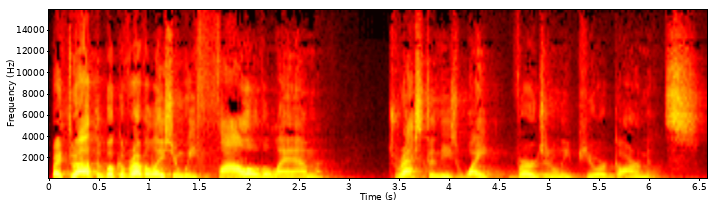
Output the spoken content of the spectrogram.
Right, throughout the book of Revelation, we follow the Lamb dressed in these white, virginally pure garments.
